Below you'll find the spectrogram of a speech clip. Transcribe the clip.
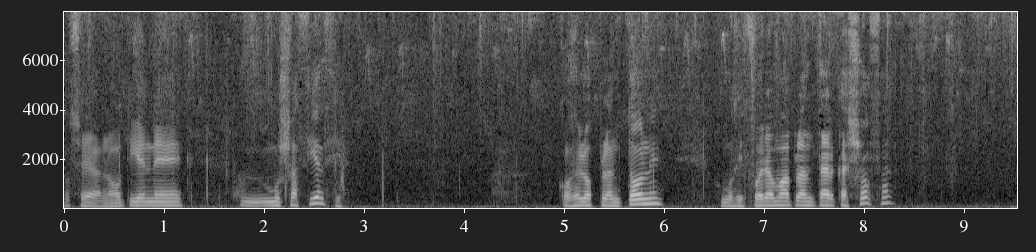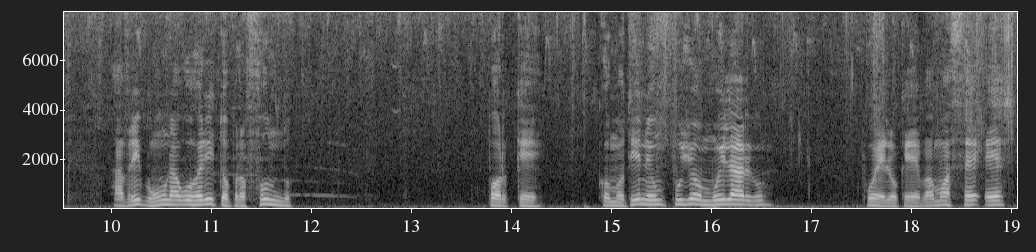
O sea, no tiene mucha ciencia. Coge los plantones como si fuéramos a plantar cachofa. Abrimos un agujerito profundo porque como tiene un pullón muy largo, pues lo que vamos a hacer es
